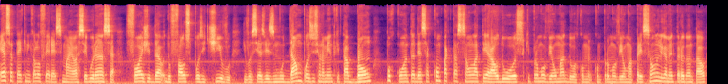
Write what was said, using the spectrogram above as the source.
essa técnica ela oferece maior segurança, foge da, do falso positivo, de você às vezes mudar um posicionamento que está bom por conta dessa compactação lateral do osso que promoveu uma dor, como, como promoveu uma pressão no ligamento periodontal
